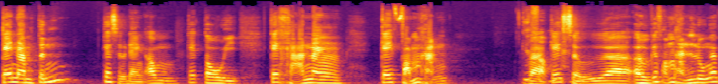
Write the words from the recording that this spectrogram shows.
cái nam tính cái sự đàn ông cái tôi cái khả năng cái phẩm hạnh và cái, cái sự uh, ừ cái phẩm hạnh luôn á.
